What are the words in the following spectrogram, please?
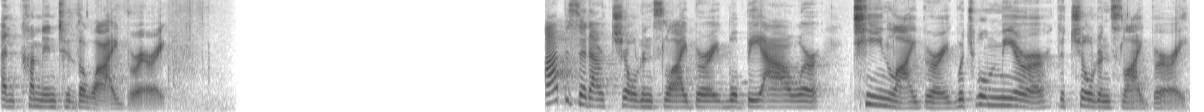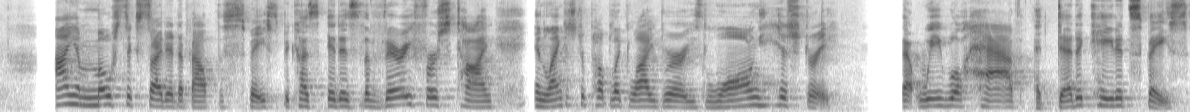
and come into the library. Opposite our children's library will be our teen library, which will mirror the children's library. I am most excited about the space because it is the very first time in Lancaster Public Library's long history that we will have a dedicated space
